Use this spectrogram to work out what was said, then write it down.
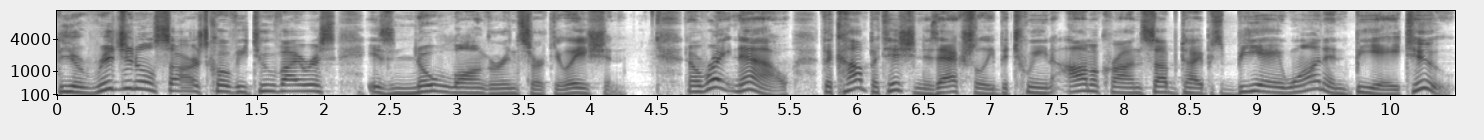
The original SARS CoV 2 virus is no longer in circulation. Now, right now, the competition is actually between Omicron subtypes BA1 and BA2.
